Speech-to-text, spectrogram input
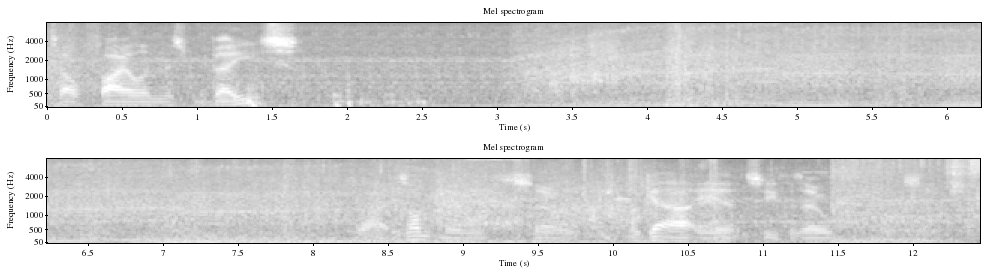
intel file in this base? Right, he's on move, so we'll get out of here and see if there's out.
